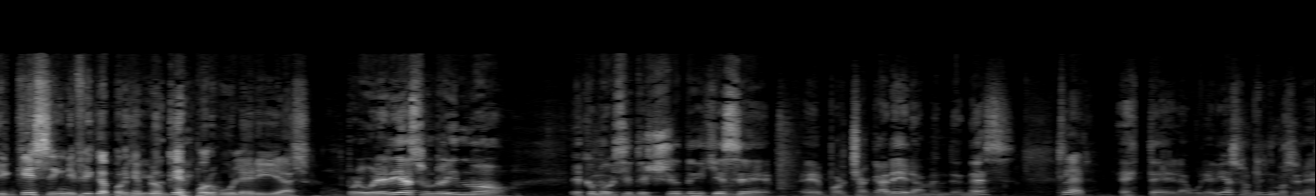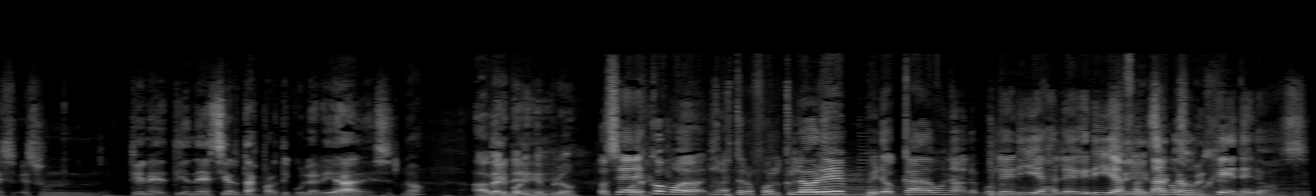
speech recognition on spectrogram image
¿Y qué significa, por ejemplo, qué es por bulerías? Por bulería es un ritmo, es como si te- yo te dijese eh, por chacarera, ¿me entendés? Claro. Este, la bulería es un ritmo, es un- tiene, tiene ciertas particularidades, ¿no? A ver, por ejemplo. O sea, es ej- como nuestro folclore, pero cada una, las bulerías, alegrías, Sí, fandangos son géneros.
